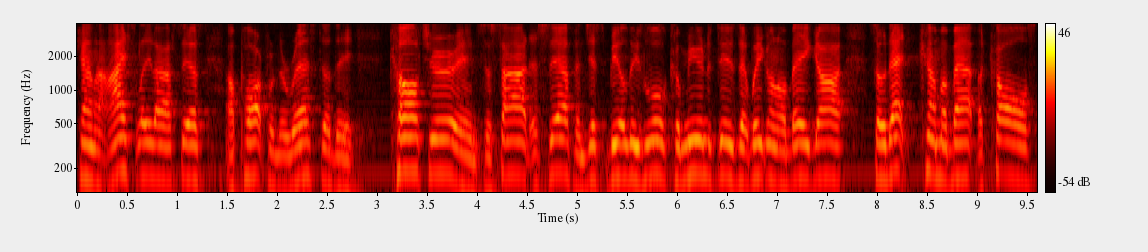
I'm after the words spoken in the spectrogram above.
kind of isolate ourselves apart from the rest of the culture and society itself and just build these little communities that we're going to obey God. So that come about because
